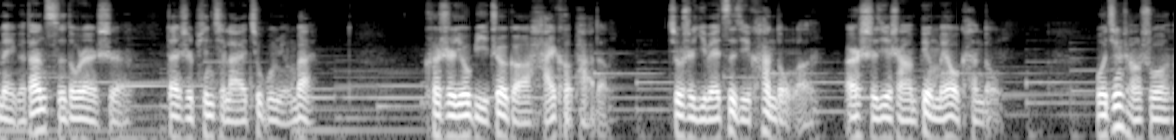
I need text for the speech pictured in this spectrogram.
每个单词都认识，但是拼起来就不明白。可是有比这个还可怕的，就是以为自己看懂了，而实际上并没有看懂。我经常说，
